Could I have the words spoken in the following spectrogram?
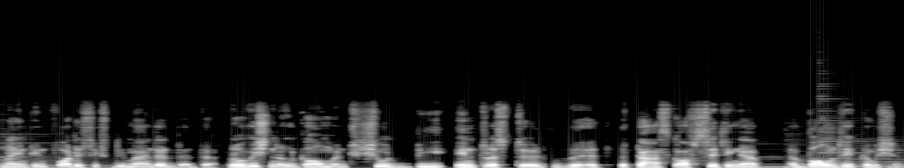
1946 demanded that the provisional government should be entrusted with the task of setting up a boundary commission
